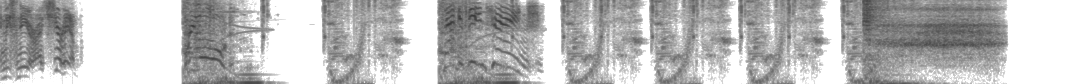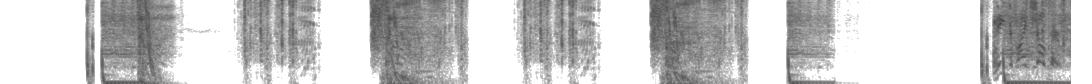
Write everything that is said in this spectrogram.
Enemy's near. I hear him. Reload! Magazine change! Need to find shelter.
